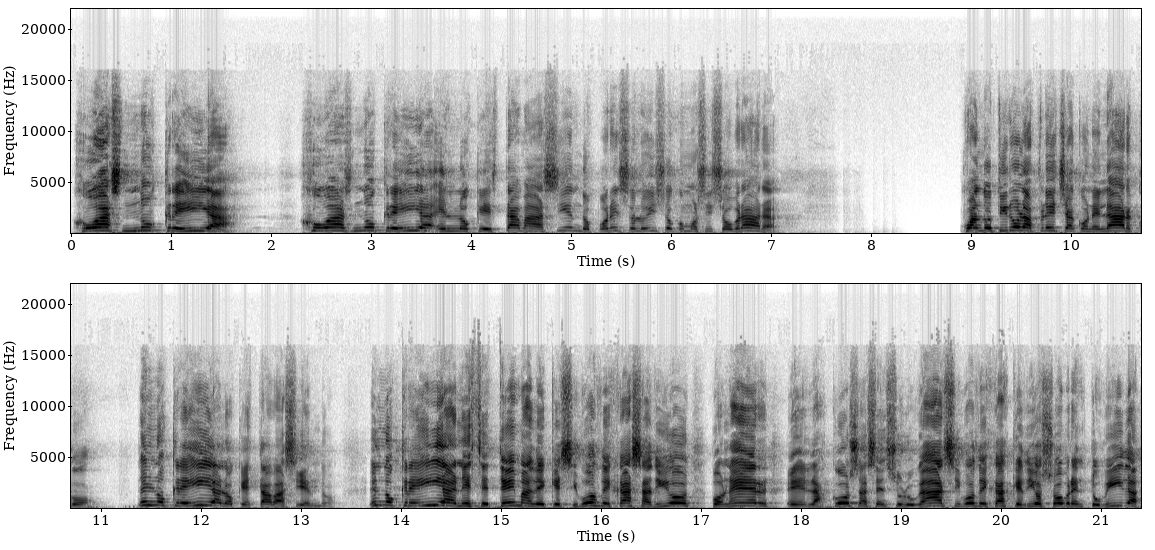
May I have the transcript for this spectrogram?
Joás no creía, Joás no creía en lo que estaba haciendo, por eso lo hizo como si sobrara. Cuando tiró la flecha con el arco, él no creía lo que estaba haciendo. Él no creía en ese tema de que si vos dejás a Dios poner eh, las cosas en su lugar, si vos dejás que Dios sobre en tu vida,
